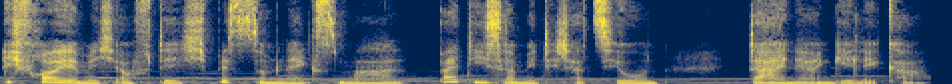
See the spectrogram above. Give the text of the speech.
Ich freue mich auf dich. Bis zum nächsten Mal bei dieser Meditation. Deine Angelika.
